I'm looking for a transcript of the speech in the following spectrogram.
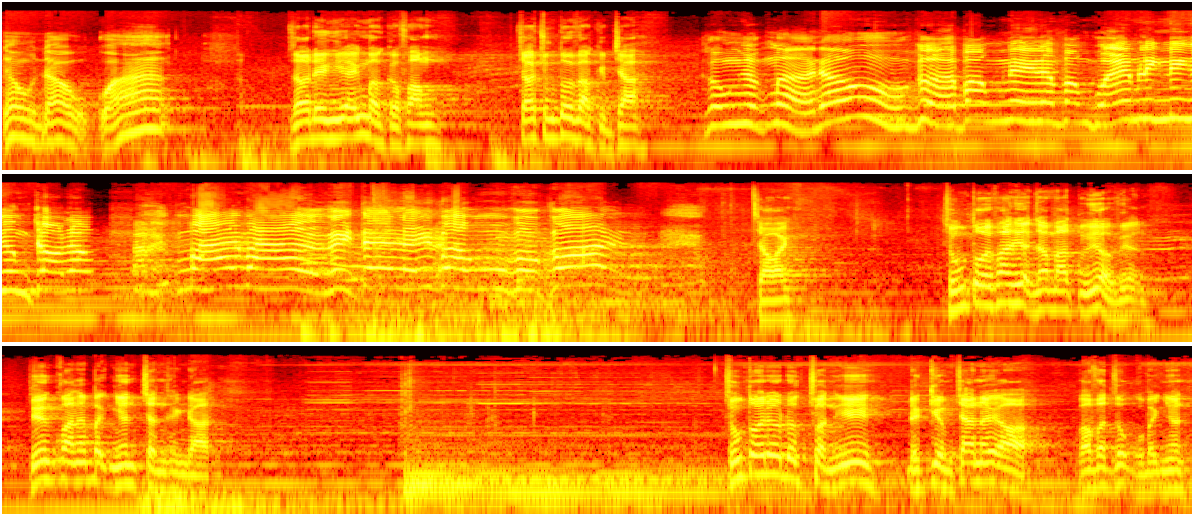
Đau đầu quá. Giờ đề nghị anh mở cửa phòng Cho chúng tôi vào kiểm tra Không được mở đâu. Cửa phòng này là phòng của em Linh Linh không cho đâu. Mãi bà người ta lấy phòng của con. Chào anh Chúng tôi phát hiện ra ma túy ở viện Liên quan đến bệnh nhân Trần Thành Đạt Chúng tôi đều được chuẩn y để kiểm tra nơi ở và vật dụng của bệnh nhân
